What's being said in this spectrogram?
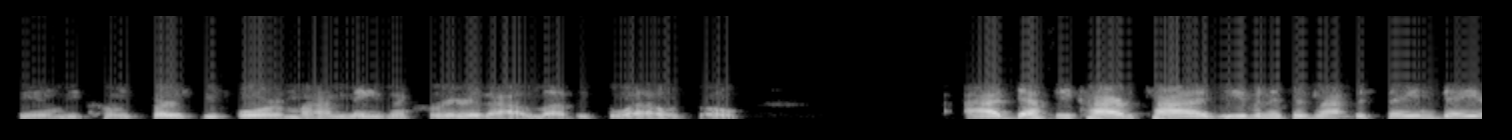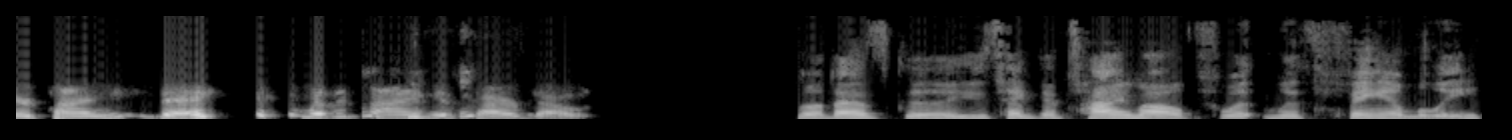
family comes first before my amazing career that I love as well. So I definitely carve time, even if it's not the same day or time each day, but the time is carved out. Well, that's good. You taking time out with, with family,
